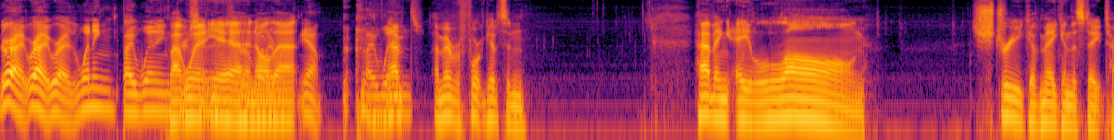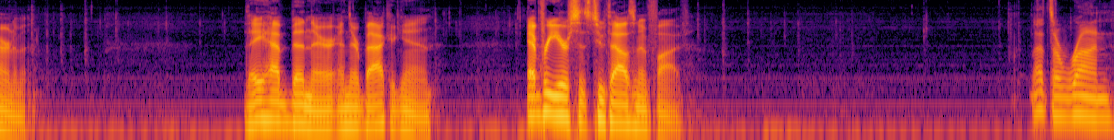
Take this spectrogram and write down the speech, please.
Right, right, right. Winning by winning. By win- yeah, and all that. Yeah, by I, wins. I remember Fort Gibson having a long streak of making the state tournament. They have been there and they're back again every year since 2005. That's a run.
